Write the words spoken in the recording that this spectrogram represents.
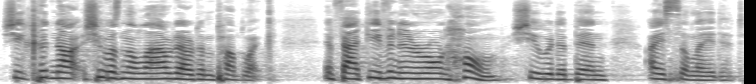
She could not, she wasn't allowed out in public. In fact, even in her own home, she would have been isolated.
